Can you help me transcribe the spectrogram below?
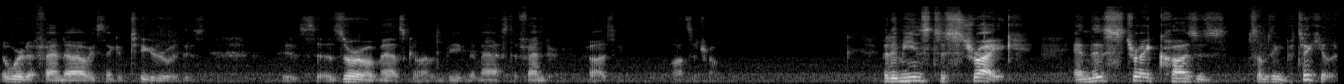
the word offend, I always think of Tigger with his his uh, Zorro mask on, and being the masked offender, causing lots of trouble. But it means to strike, and this strike causes something particular.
